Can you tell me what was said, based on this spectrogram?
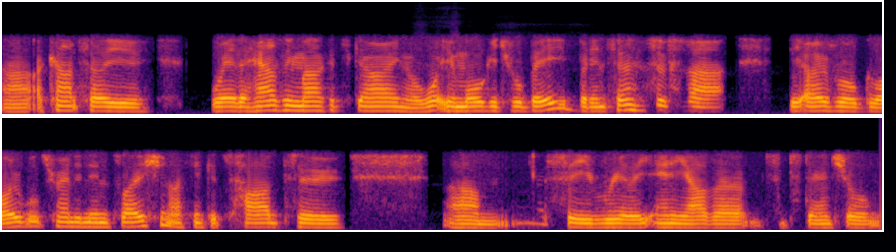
Uh, I can't tell you where the housing market's going or what your mortgage will be, but in terms of uh, the overall global trend in inflation, I think it's hard to um, see really any other substantial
